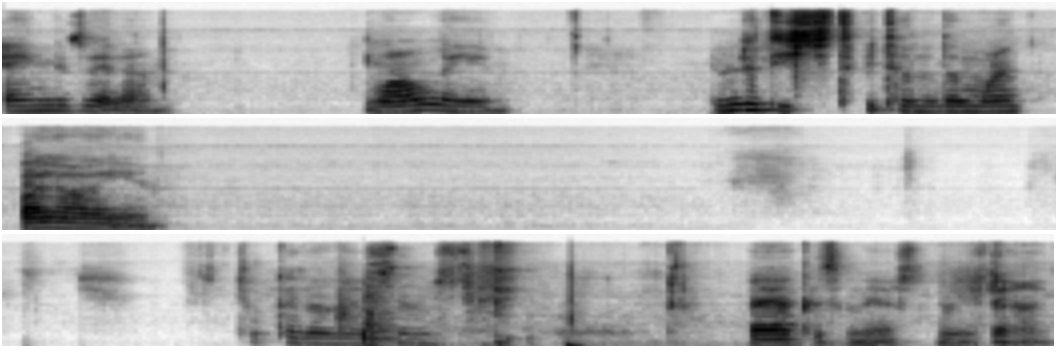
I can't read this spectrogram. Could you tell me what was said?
En güzeli. Vallahi. Benim de dişçi bir tanıdığım var. Bayağı iyi. Çok kazanıyorsunuz. Bayağı kazanıyorsunuz yani.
